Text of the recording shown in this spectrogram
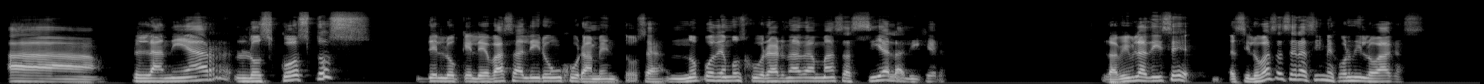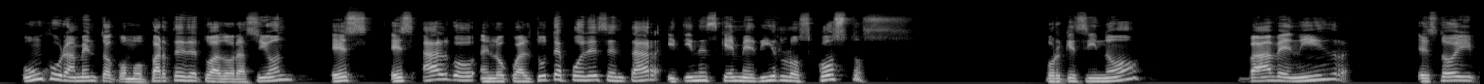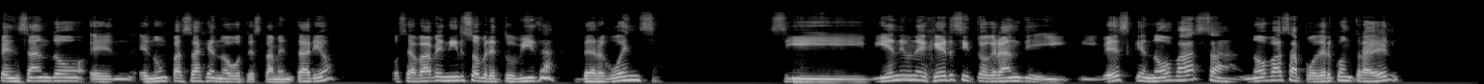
a planear los costos de lo que le va a salir un juramento. O sea, no podemos jurar nada más así a la ligera. La Biblia dice, si lo vas a hacer así, mejor ni lo hagas. Un juramento como parte de tu adoración es es algo en lo cual tú te puedes sentar y tienes que medir los costos. Porque si no, va a venir, estoy pensando en, en un pasaje nuevo testamentario, o sea, va a venir sobre tu vida vergüenza. Si viene un ejército grande y, ves que no vas a, no vas a poder contra él,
